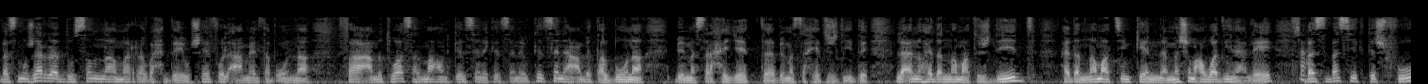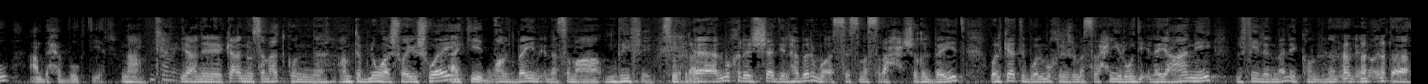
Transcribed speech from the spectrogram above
بس مجرد وصلنا مرة وحده وشافوا الأعمال تبعولنا فعم نتواصل معهم كل سنة كل سنة وكل سنة عم بيطلبونا بمسرحيات بمسرحيات جديدة. لأنه هذا النمط جديد هذا النمط يمكن مش معودين عليه صح. بس بس يكتشفوه عم بحبوه كثير نعم جميل. يعني كأنه سمعتكم عم تبنوها شوي شوي أكيد. وعم تبين إنها سمعة نظيفة شكراً. آه المخرج شادي الهبر مؤسس مسرح شغل بيت والكاتب والمخرج المسرحي رودي إليعاني الفيل الملك هون بدنا نقول إنه أنت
